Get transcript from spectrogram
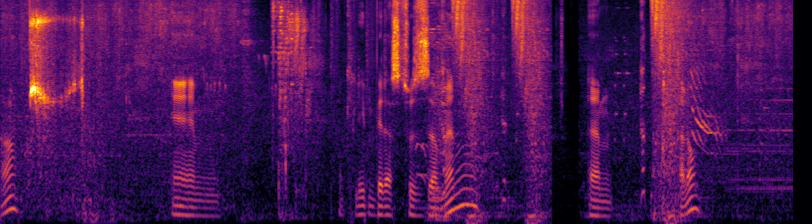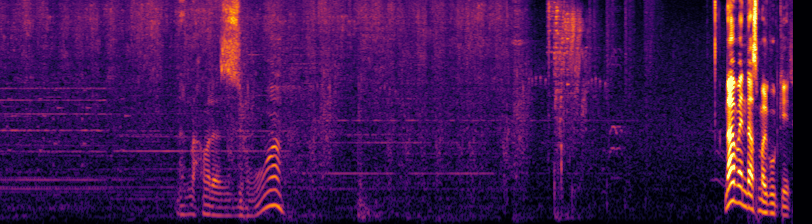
ne? Ähm... Dann kleben wir das zusammen. Ähm... Hallo? Dann machen wir das so. Na, wenn das mal gut geht.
